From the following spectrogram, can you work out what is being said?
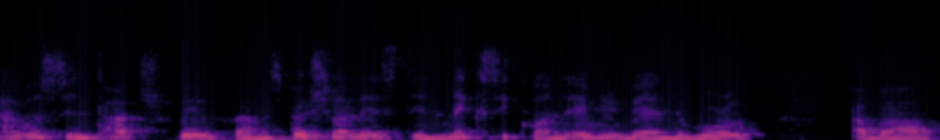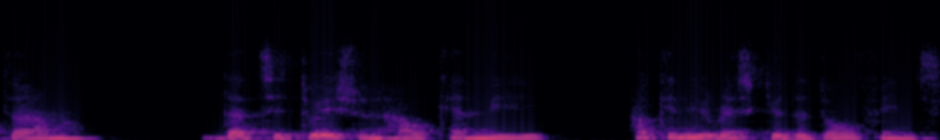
i was in touch with um, specialists in mexico and everywhere in the world about um, that situation. How can we how can we rescue the dolphins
